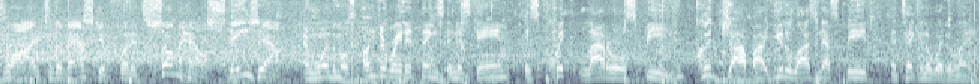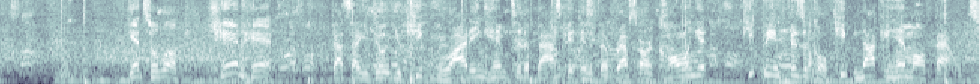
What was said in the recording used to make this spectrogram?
drive to the basket, but it somehow stays out. And one of the most underrated things in this game is quick lateral speed. Good job by utilizing that speed and taking away the lane. Gets a look, can't hit. That's how you do it. You keep riding him to the basket, and if the refs aren't calling it, keep being physical. Keep knocking him off balance.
